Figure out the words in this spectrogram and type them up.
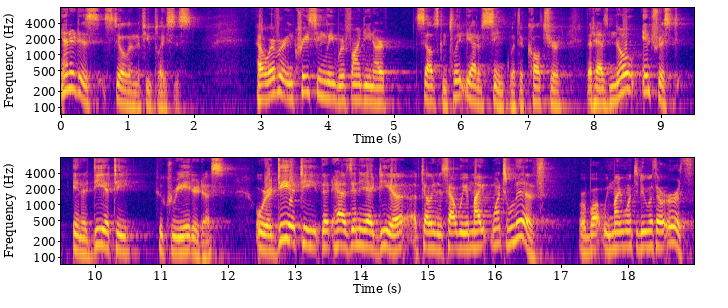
And it is still in a few places. However, increasingly, we're finding ourselves completely out of sync with a culture that has no interest in a deity who created us, or a deity that has any idea of telling us how we might want to live or what we might want to do with our earth.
